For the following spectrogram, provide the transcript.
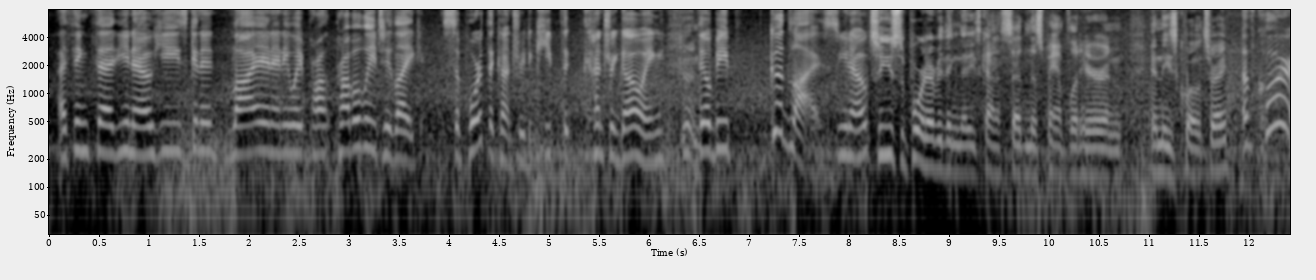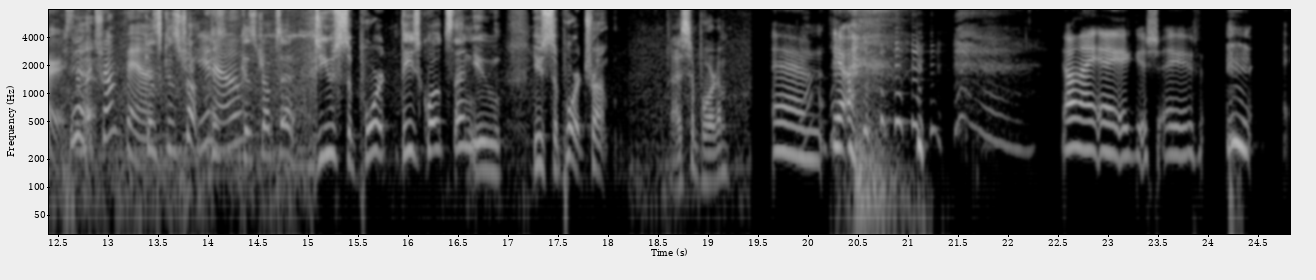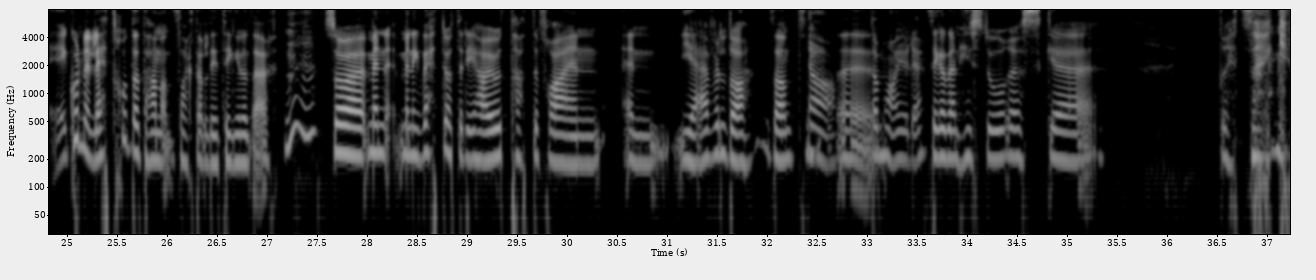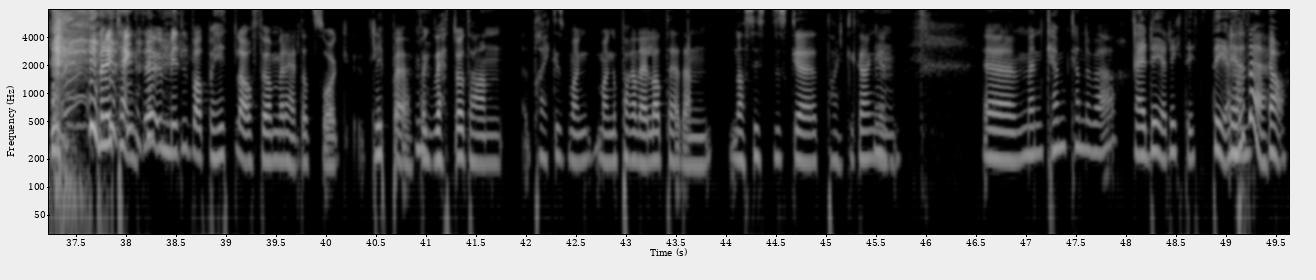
I think that you know he's gonna lie in any way, pro- probably to like support the country to keep the country going. Good. There'll be good lies, you know. So you support everything that he's kind of said in this pamphlet here and in these quotes, right? Of course, I'm a Trump fan. Because Trump, you know. because Trump said it. Do you support these quotes then? You you support Trump? I support him. Ehm, ja. ja, nei, jeg, jeg, jeg, jeg kunne lett trodd at han hadde sagt alle de tingene der. Mm. Så, men, men jeg vet jo at de har jo tatt det fra en en jævel, da. Sant? Ja, uh, De har jo det. Sikkert en historisk uh, drittsekk. Men jeg tenkte umiddelbart på Hitler før vi det hele tatt så klippet. For jeg Mm. vet jo at han trekkes mange, mange paralleller til den nazistiske tankegangen. Mm. Eh, men hvem kan det være? Nej, det är riktigt. Det är, Är han. det? Ja.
